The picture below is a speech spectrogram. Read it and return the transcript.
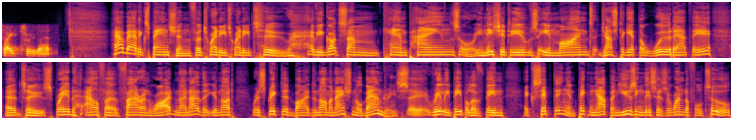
faith through that. How about expansion for 2022? Have you got some campaigns or initiatives in mind just to get the word out there uh, to spread Alpha far and wide? And I know that you're not restricted by denominational boundaries. Uh, really, people have been accepting and picking up and using this as a wonderful tool.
